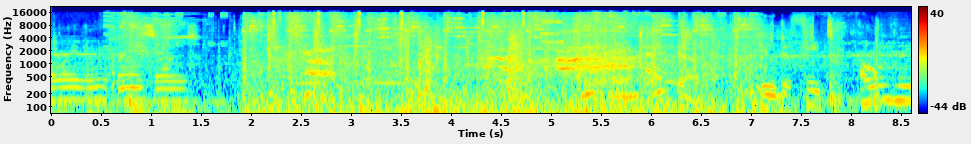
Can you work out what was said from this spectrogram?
Voulez-vous française? You defeat only.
